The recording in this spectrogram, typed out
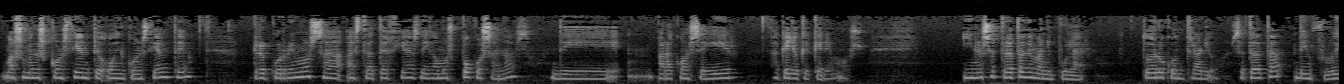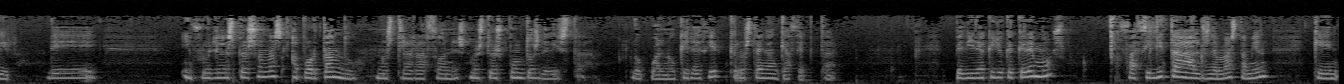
más o menos consciente o inconsciente, recurrimos a, estrategias, digamos, poco sanas de, para conseguir aquello que queremos. Y no se trata de manipular, todo lo contrario, se trata de influir, de influir en las personas aportando nuestras razones, nuestros puntos de vista, lo cual no quiere decir que los tengan que aceptar. Pedir aquello que queremos facilita a los demás también que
